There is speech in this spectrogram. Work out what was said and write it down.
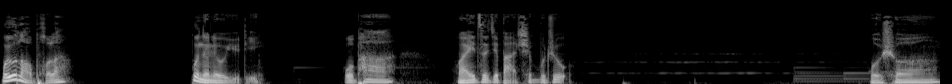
我有老婆了，不能留余地，我怕怀疑自己把持不住。”我说：“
